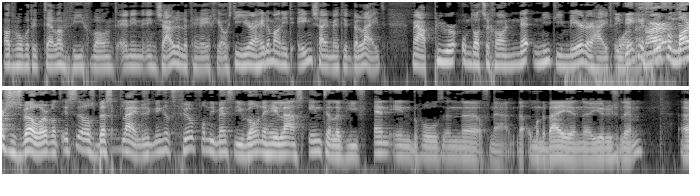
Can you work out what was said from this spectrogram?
Dat bijvoorbeeld in Tel Aviv woont en in, in zuidelijke regio's, die hier helemaal niet eens zijn met dit beleid. Maar ja, puur omdat ze gewoon net niet die meerderheid Ik vormen. denk in Maar veel van marges wel hoor, want Israël is best klein. Dus ik denk dat veel van die mensen die wonen helaas in Tel Aviv en in bijvoorbeeld een, eh, of nou, om en nabij in eh, Jeruzalem. Ehm,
